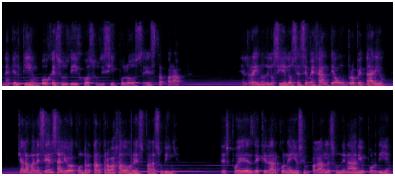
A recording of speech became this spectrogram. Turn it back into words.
En aquel tiempo Jesús dijo a sus discípulos esta parábola. El reino de los cielos es semejante a un propietario que al amanecer salió a contratar trabajadores para su viña. Después de quedar con ellos en pagarles un denario por día,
